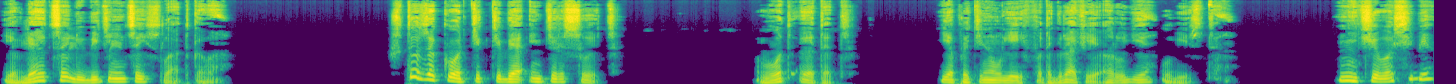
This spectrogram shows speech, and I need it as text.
является любительницей сладкого. Что за кортик тебя интересует? Вот этот. Я протянул ей фотографию орудия убийства. Ничего себе.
